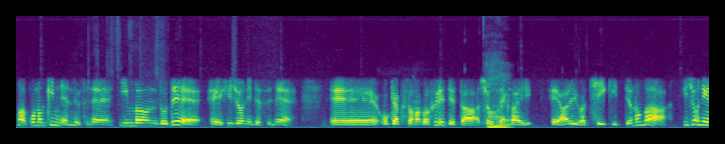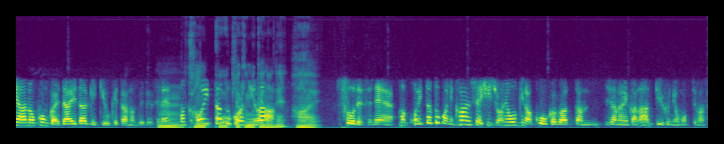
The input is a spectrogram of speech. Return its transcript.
まあ、この近年、ですねインバウンドで、えー、非常にですね、えー、お客様が増えてた商店街、はい。えあるいは地域っていうのが、非常にあの今回、大打撃を受けたので、ですね、うん、まあ、こういったところには、ね。はい、そうですね、まあ、こういったところに関しては非常に大きな効果があったんじゃないかなというふうに思ってます。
